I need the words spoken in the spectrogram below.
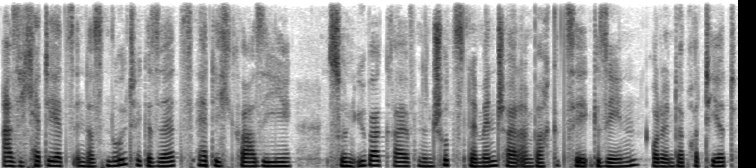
Also ich hätte jetzt in das nullte Gesetz, hätte ich quasi so einen übergreifenden Schutz der Menschheit einfach gesehen oder interpretiert.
